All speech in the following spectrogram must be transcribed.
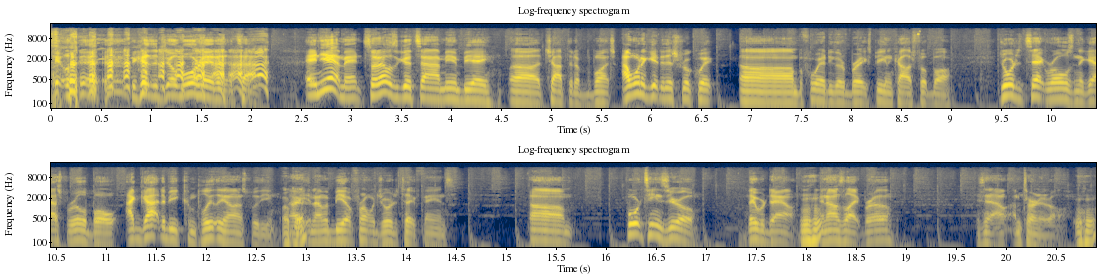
because of Joe Moorhead at the time. And yeah, man. So that was a good time. Me and BA uh, chopped it up a bunch. I want to get to this real quick um, before we had to go to break. Speaking of college football, Georgia Tech rolls in the Gasparilla Bowl. I got to be completely honest with you. Okay. and I'm gonna be upfront with Georgia Tech fans. Um, 14-0, they were down, Mhm. and I was like, bro, I said, "I- I'm turning it off. Mhm.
